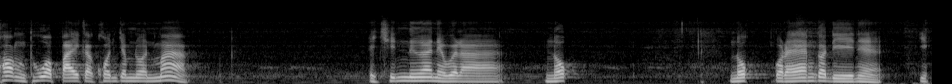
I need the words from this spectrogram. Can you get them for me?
ข้องทั่วไปกับคนจำนวนมากไอชิ้นเนื้อเนี่ยเวลานก นกแรงก็ดีเนี่ยอีก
